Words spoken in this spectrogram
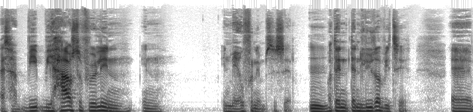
Altså, vi, vi har jo selvfølgelig en, en, en mavefornemmelse selv, mm. og den, den lytter vi til. Øh,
